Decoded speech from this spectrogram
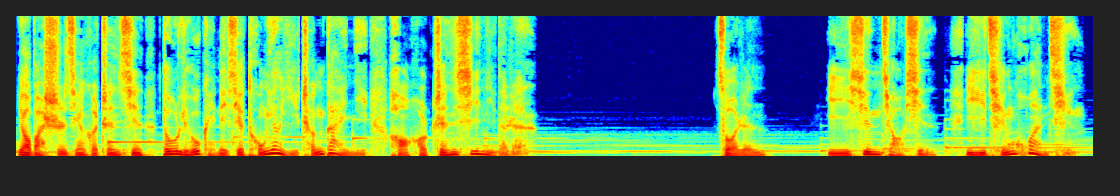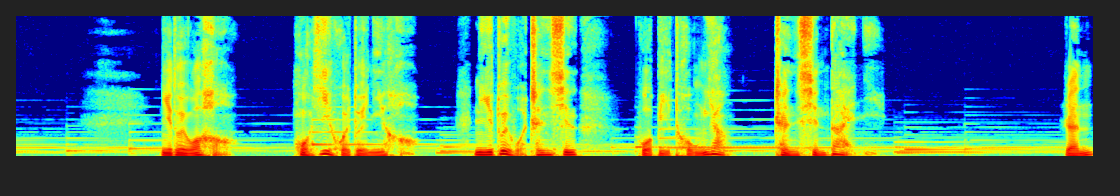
要把时间和真心都留给那些同样以诚待你、好好珍惜你的人。做人。以心交心，以情换情。你对我好，我亦会对你好；你对我真心，我必同样真心待你。人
